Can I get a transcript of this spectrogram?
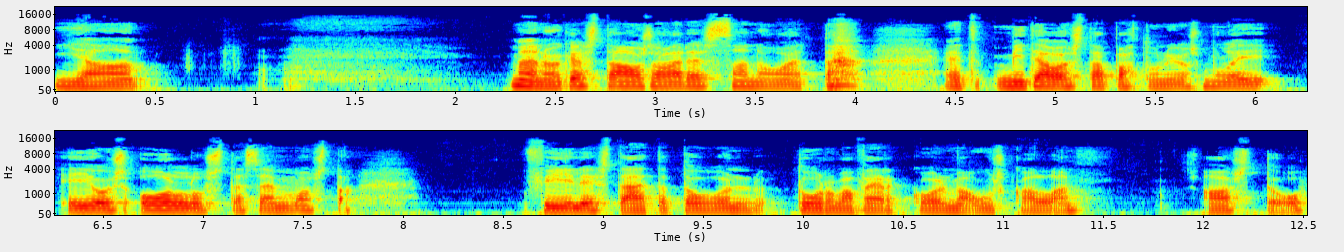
Ja mä en oikeastaan osaa edes sanoa, että, että mitä olisi tapahtunut, jos mulla ei, ei olisi ollut sitä semmoista fiilistä, että tuohon turvaverkkoon mä uskallan astua.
